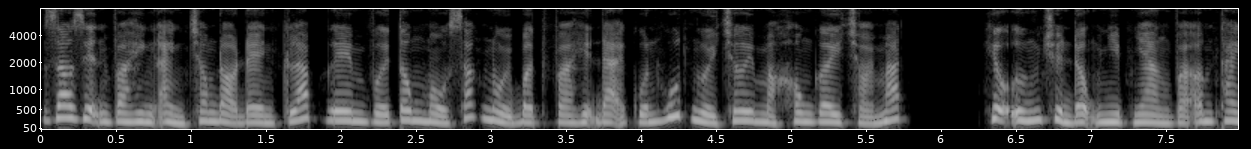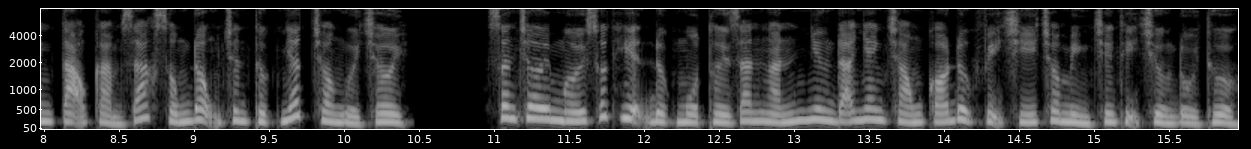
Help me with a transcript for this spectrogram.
Giao diện và hình ảnh trong đỏ đèn Club Game với tông màu sắc nổi bật và hiện đại cuốn hút người chơi mà không gây chói mắt. Hiệu ứng chuyển động nhịp nhàng và âm thanh tạo cảm giác sống động chân thực nhất cho người chơi. Sân chơi mới xuất hiện được một thời gian ngắn nhưng đã nhanh chóng có được vị trí cho mình trên thị trường đổi thưởng.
